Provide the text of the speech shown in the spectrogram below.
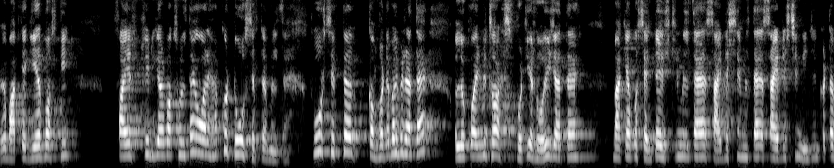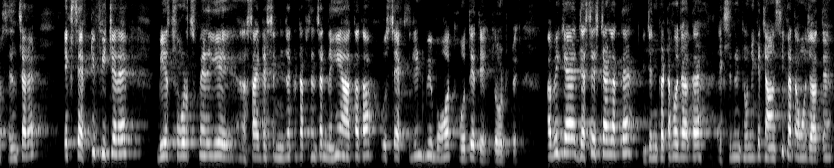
अगर बात करें गियर बॉक्स की फाइव स्पीड गियर बॉक्स मिलता है और यहाँ आपको टोर शिफ्टर मिलता है। टोर शिफ्टर कंफर्टेबल भी रहता है और लुक वाइज भी थोड़ा स्पोर्टियर हो ही जाता है। बाकी आपको सेंटर स्टेन मिलता है साइड स्टेन मिलता है। Side stand engine cutoff sensor है। एक सेफ्टी फीचर है। बी एस फोर्स में ये साइड इंजन कटअप सेंसर नहीं आता था, उससे एक्सीडेंट भी बहुत होते थे रोड पे। अभी क्या है, जैसे स्टैंड लगता है इंजन कटअप हो जाता है एक्सीडेंट होने के चांस ही खत्म हो जाते हैं।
